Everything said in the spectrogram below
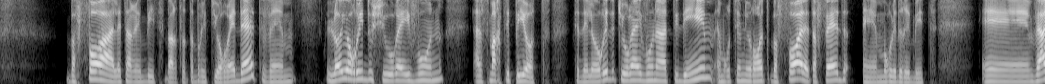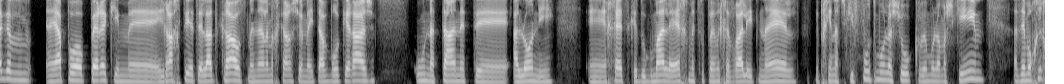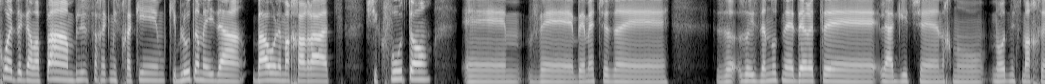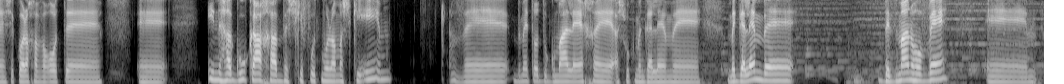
בפועל את הריבית בארצות הברית יורדת, והם לא יורידו שיעורי היוון על סמך ציפיות. כדי להוריד את שיעורי ההיוון העתידיים, הם רוצים לראות בפועל את הפד אה, מוריד ריבית. אה, ואגב, היה פה פרק עם, אה, אירחתי את אלעד קראוס, מנהל המחקר של מיטב ברוקראז', הוא נתן את אה, אלוני אה, חץ כדוגמה לאיך מצופה מחברה להתנהל מבחינת שקיפות מול השוק ומול המשקיעים, אז הם הוכיחו את זה גם הפעם, בלי לשחק משחקים, קיבלו את המידע, באו למחרת, שיקפו אותו, אמ, ובאמת שזה... זו, זו הזדמנות נהדרת אה, להגיד שאנחנו מאוד נשמח אה, שכל החברות אה, אה, ינהגו ככה בשקיפות מול המשקיעים, ובאמת עוד דוגמה לאיך אה, השוק מגלם, אה, מגלם בזמן הווה אה,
